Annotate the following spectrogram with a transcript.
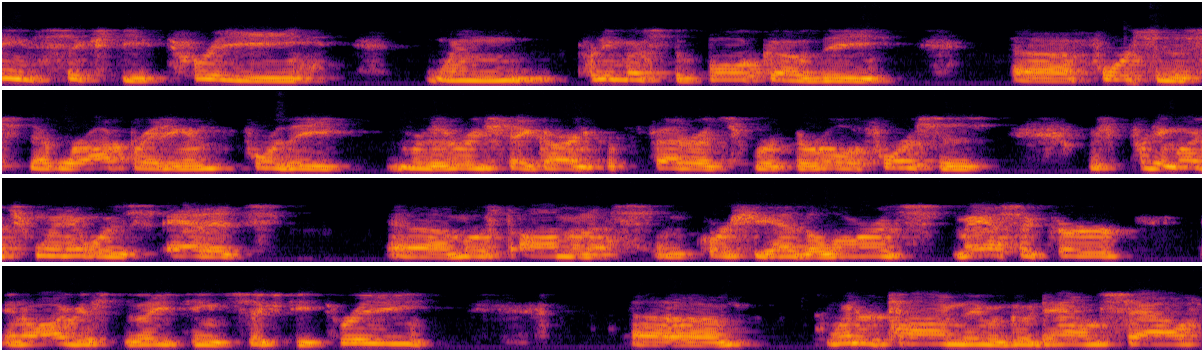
1863, when pretty much the bulk of the uh, forces that were operating for the Missouri State Guard and Confederates were guerrilla forces, was pretty much when it was at its uh, most ominous. And of course, you had the Lawrence Massacre in August of 1863. Um, wintertime, they would go down south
